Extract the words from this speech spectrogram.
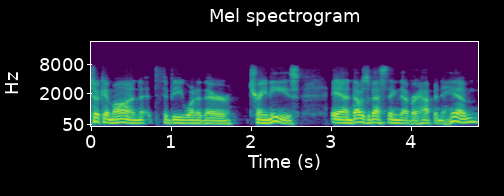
took him on to be one of their trainees. And that was the best thing that ever happened to him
